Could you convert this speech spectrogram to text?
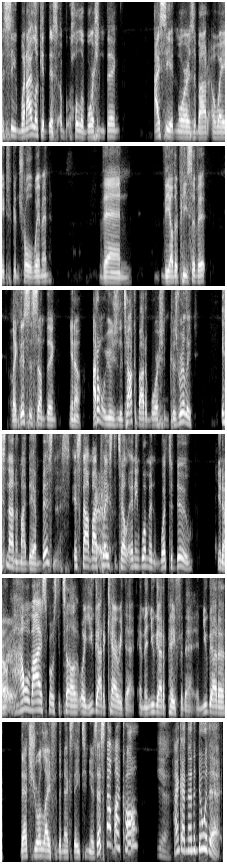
See, when I look at this whole abortion thing, I see it more as about a way to control women than the other piece of it. Like this is something, you know, I don't usually talk about abortion because really it's none of my damn business. It's not my place to tell any woman what to do. You know, right. how am I supposed to tell, well, you got to carry that and then you got to pay for that and you got to, that's your life for the next 18 years. That's not my call. Yeah. I ain't got nothing to do with that.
